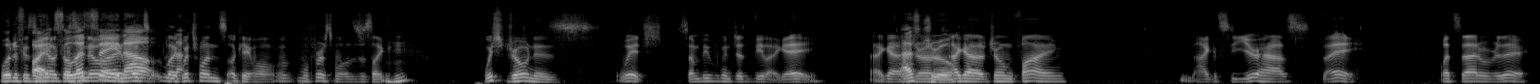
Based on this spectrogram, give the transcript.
What if? All right. know, so let's you know, say like, now, like now- which one's okay. Well, well, first of all, it's just like Mhm. which drone is which. Some people can just be like, "Hey, I got That's a drone, true. I got a drone flying. I can see your house. Hey, what's that over there?"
